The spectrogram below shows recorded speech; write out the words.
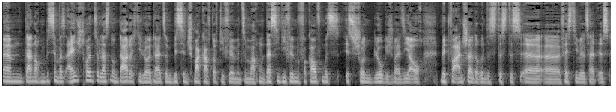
ähm, da noch ein bisschen was einstreuen zu lassen, um dadurch die Leute halt so ein bisschen schmackhaft auf die Filme zu machen. Und dass sie die Filme verkaufen muss, ist schon logisch, weil sie ja auch Mitveranstalterin des, des, des äh, äh, Festivals halt ist.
